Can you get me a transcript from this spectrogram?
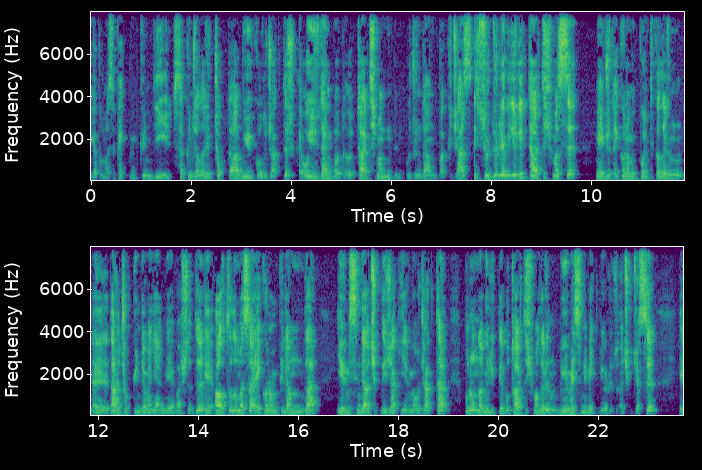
yapılması pek mümkün değil. Sakıncaları çok daha büyük olacaktır. E, o yüzden o tartışmanın ucundan bakacağız. E, sürdürülebilirlik tartışması mevcut ekonomik politikaların e, daha çok gündeme gelmeye başladı. E, altılı Masa ekonomi planında 20'sinde açıklayacak 20 Ocak'ta. Bununla birlikte bu tartışmaların büyümesini bekliyoruz açıkçası. E,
